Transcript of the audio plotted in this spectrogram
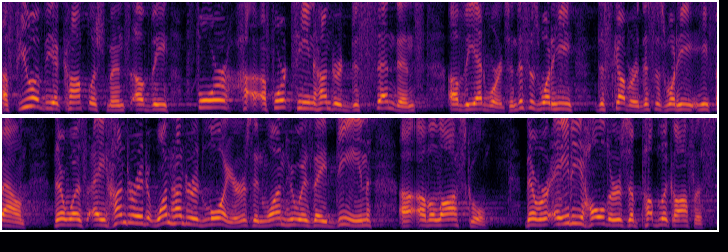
a few of the accomplishments of the four, 1,400 uh, descendants of the Edwards. And this is what he discovered. This is what he, he found. There was a hundred, 100 lawyers and one who is a dean uh, of a law school. There were 80 holders of public office.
